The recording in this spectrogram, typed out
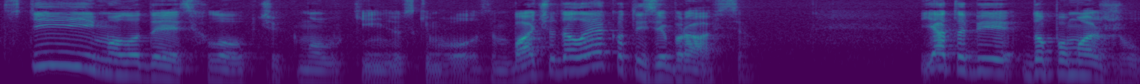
Стій, молодець, хлопчик, мов кінь людським голосом. Бачу, далеко ти зібрався. Я тобі допоможу.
